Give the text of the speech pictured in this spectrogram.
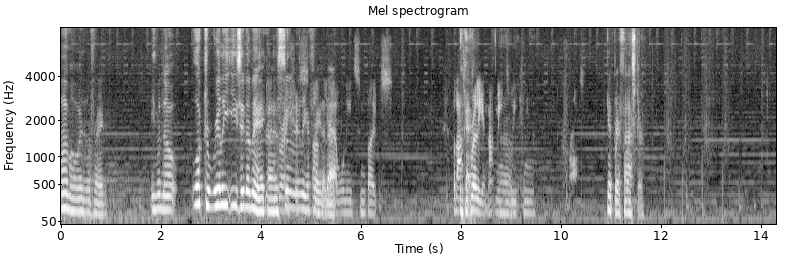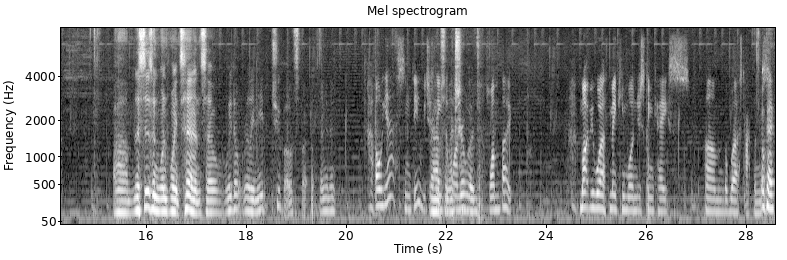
I'm always afraid. Even though it looked really easy to make, I was still really afraid um, of yeah, that. we'll need some boats. But that's Okay. brilliant. That means Um, we can cross. Get there faster. Um, this is in 1.10, so we don't really need two boats, but I'm gonna Oh yes, indeed. We just need the one, wood. one boat. Might be worth making one just in case um, the worst happens. Okay.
